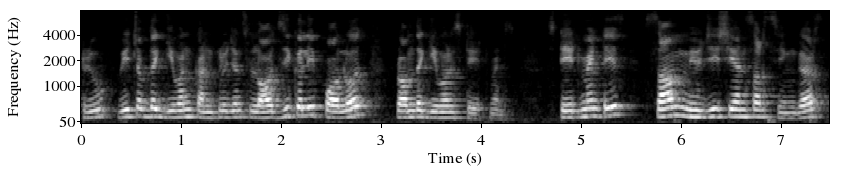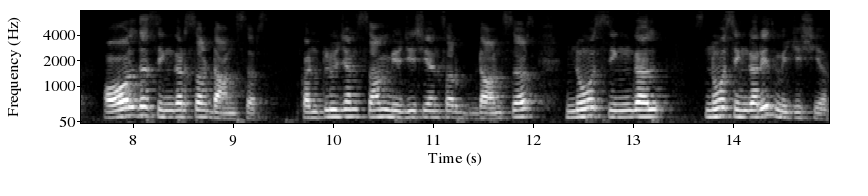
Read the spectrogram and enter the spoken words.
true. Which of the given conclusions logically follows from the given statements? Statement is some musicians are singers, all the singers are dancers conclusion some musicians are dancers no single no singer is musician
